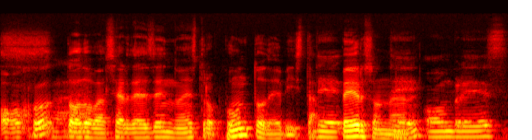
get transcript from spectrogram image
ojo, Exacto. todo va a ser desde nuestro punto de vista De- personal. de hombres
